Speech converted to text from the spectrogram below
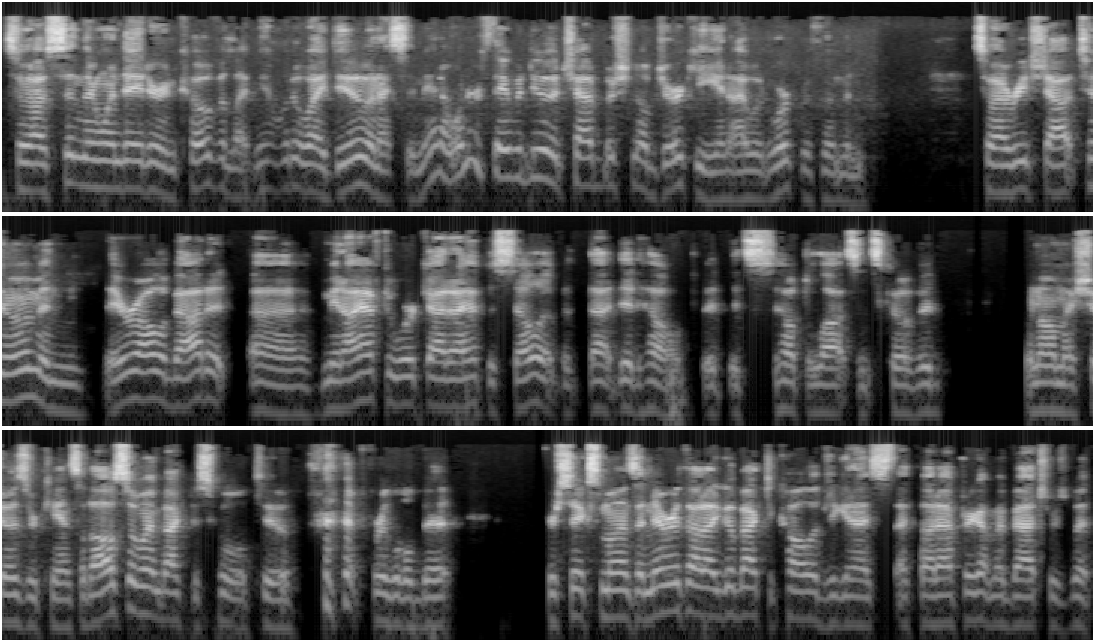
So I was sitting there one day during COVID, like, man, what do I do? And I said, man, I wonder if they would do a Chad Bushnell jerky, and I would work with them. And so I reached out to them, and they were all about it. Uh, I mean, I have to work at it, I have to sell it, but that did help. It, it's helped a lot since COVID when all my shows are canceled. I also went back to school too for a little bit for six months. I never thought I'd go back to college again. I, I thought after I got my bachelor's, but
